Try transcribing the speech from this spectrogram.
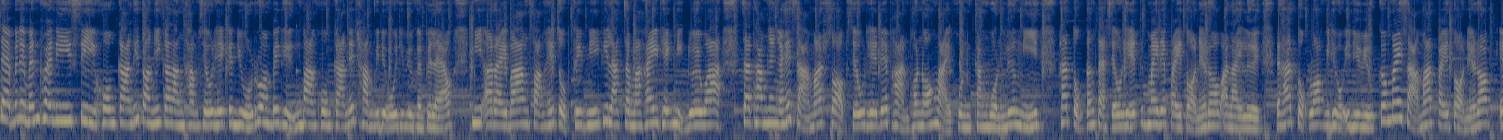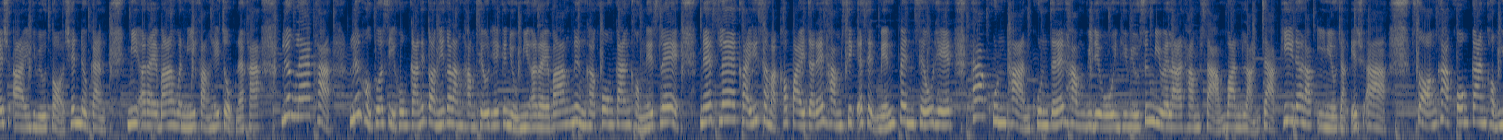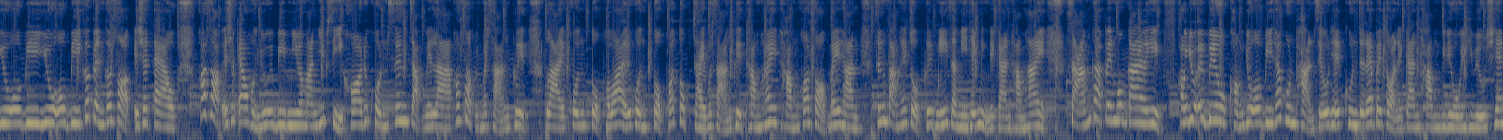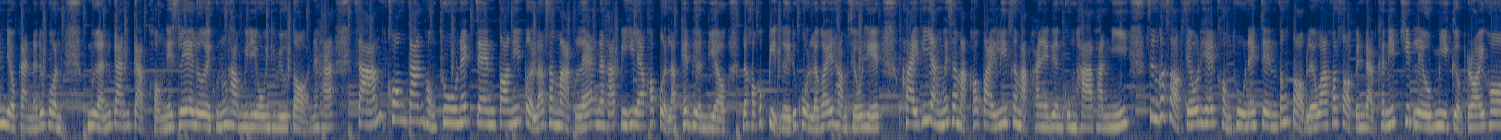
เดต Management Trainee 4โครงการที่ตอนนี้กำลังทำเซลล์เทสกันอยู่ รวมไปถึงบางโครงการได้ทำวิดีโอรีวิวกันไปแล้ว มีอะไรบ้างฟังให้จบคลิปนี้ พี่รักจะมาให้เทคนิคด้วยว่า จะทำยังไงให้สามารถสอบเซลล์เทสได้ผ่านเพราะน้องหลายคนกังวลเรื่องนี้ ถ้าตกตั้งแต่เซลล์เทสไม่ได้ไปต่อในรอบอะไรเลยแต่ถ้าตกรอบวิดีโออินทอร์วิวก็ไม่สามารถไปต่อในรอบ HR interview ต่อเช่นเดียวกัน มีอะไรบ้างวันนี้ฟังให้จบนะคะ เรื่องแรกค่ะ เรื่องของตัว 4 โครงการที่ตอนนี้กำลังทำเซลล์เทสกันอยู่มีอะไรบ้าง 1 ค่ะโครงการของ Nestle Nestle ใครที่สมัครเข้าไปจะได้ทำ Six Assessment เป็นเซลเทสถ้าคุณผ่านคุณจะได้ทำวิดีโออินทอร์วิวซึ่งมีเวลาทำ3วันหลังจากที่ได้รับอีเมลจาก HR 2 ค่ะโครงการของ UOB UOB ก็เป็นข้อสอบ HL ข้อสอบ HL ของ UOB มีประมาณ 24 ข้อทุกคนซึ่งจับเวลาข้อสอบเป็นภาษาอังกฤษ หลายคนตกเพราะว่าทุกคนตกเพราะตกใจภาษาอังกฤษทำให้ทำข้อสอบไม่ทัน ซึ่งฟังให้จบคลิปนี้จะมีเทคนิคในการทำให้ 3 ค่ะ เป็นโครงการอะไรอีกของ UAB ของ UOB ถ้าคุณผ่านเซลล์เทสคุณจะได้ไปต่อในการทำวิดีโออินทอร์วิวเช่นเดียวกันนะทุกคนเหมือนกันกับของ Nestle เลย คุณต้องทำวิดีโออินทอร์วิวต่อนะคะ 3 โครงการของ True Next Gen ตอนนี้เปิดรับสมัครและนะคะ ปีที่แล้วเขาเปิดรับแค่เดือนเดียว แล้วเขาก็ปิดเลยทุกคนแล้วก็ให้ทำเซลล์เทสใครที่ยังไม่สมัครเข้าไปรีบสมัครภายในเดือนกุมภาพันธ์นี้ ซึ่งก็สอบเซลล์เทสของ True Next Gen ต้องตอบเลยว่าข้อสอบเป็นแบบคณิตคิดเร็วมีเกือบร้อยข้อ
